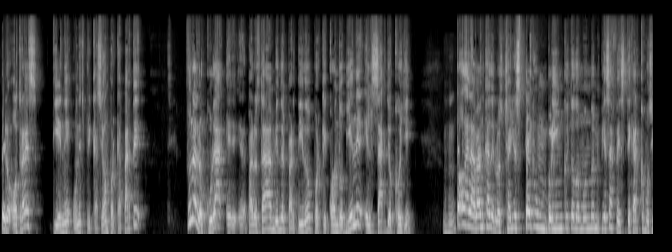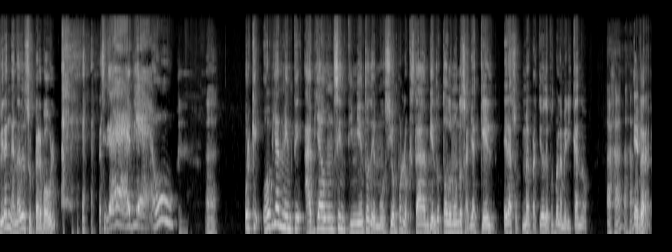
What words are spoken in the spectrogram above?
Pero otra vez tiene una explicación, porque aparte fue una locura eh, eh, para lo estaban viendo el partido, porque cuando viene el sack de Okoye, Toda la banca de los Chayos pega un brinco y todo el mundo empieza a festejar como si hubieran ganado el Super Bowl. Así de, ¡eh! Uh". Porque obviamente había un sentimiento de emoción por lo que estaban viendo. Todo el mundo sabía que él era su primer partido de fútbol americano ever.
